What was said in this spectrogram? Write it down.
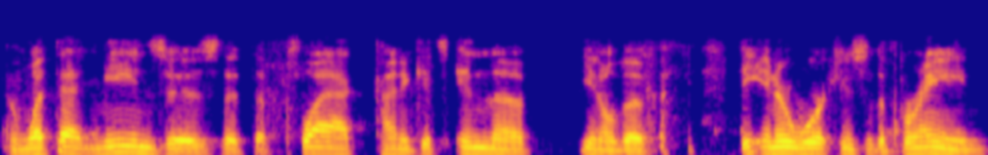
and what that means is that the plaque kind of gets in the you know the the inner workings of the brain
